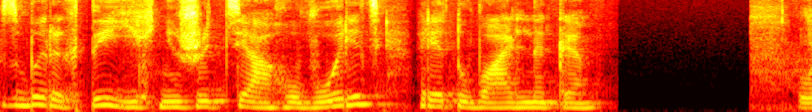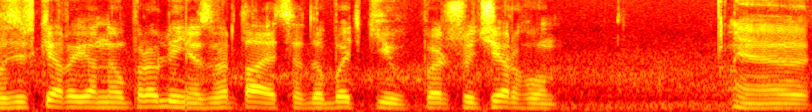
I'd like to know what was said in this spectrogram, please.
зберегти їхнє життя, говорять рятувальники. Лозівське районне управління звертається до батьків в першу чергу. е,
